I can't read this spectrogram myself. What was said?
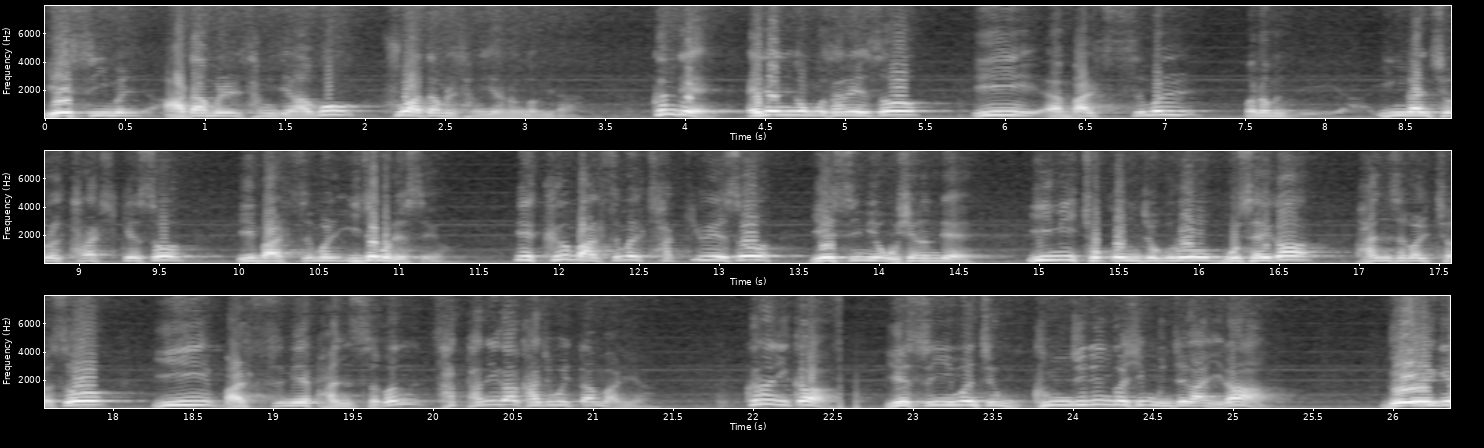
예수님을 아담을 상징하고 후아담을 상징하는 겁니다. 근데 에덴 동산에서 이 말씀을 뭐냐면 인간쇼를 타락시켜서 이 말씀을 잊어버렸어요. 그 말씀을 찾기 위해서 예수님이 오시는데 이미 조건적으로 모세가 반석을 쳐서 이 말씀의 반석은 사탄이가 가지고 있단 말이야. 그러니까 예수님은 지금 금주린 것이 문제가 아니라 너에게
